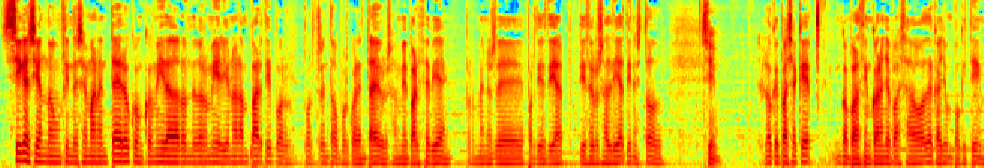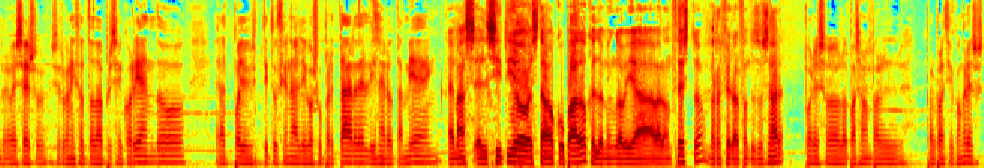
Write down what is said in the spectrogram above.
sigue siendo un fin de semana entero con comida donde dormir y una LAN party por, por 30 o por 40 euros. A mí me parece bien. Por menos de por 10, días, 10 euros al día tienes todo. Sí. Lo que pasa que, en comparación con el año pasado, decayó un poquitín, pero es eso. Se organizó todo a prisa y corriendo, el apoyo institucional llegó súper tarde, el dinero también. Además, el sitio estaba ocupado, que el domingo había baloncesto, me refiero al Fontes Osar, por eso lo pasaron para el, para el Palacio de Congresos.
